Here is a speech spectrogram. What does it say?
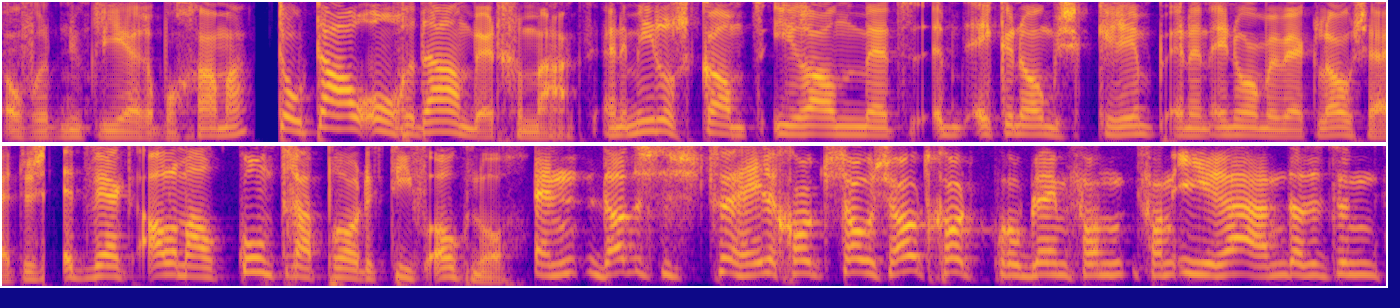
over het nucleaire programma, totaal ongedaan werd gemaakt. En inmiddels kampt Iran met een economische krimp en een enorme werkloosheid. Dus het werkt allemaal contraproductief ook nog. En dat is dus het hele groot, sowieso het grote probleem van, van Iran. Dat het een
